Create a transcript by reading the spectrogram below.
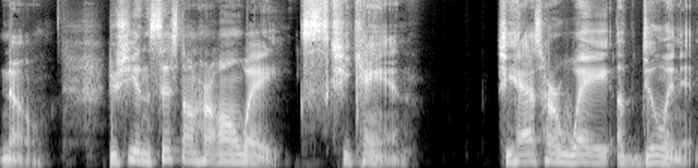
No. Do she insist on her own way? She can. She has her way of doing it.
